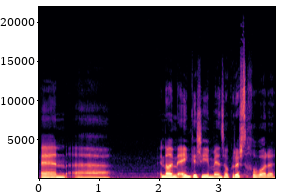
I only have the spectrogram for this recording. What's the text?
En, eh, en dan in één keer zie je mensen ook rustiger worden.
